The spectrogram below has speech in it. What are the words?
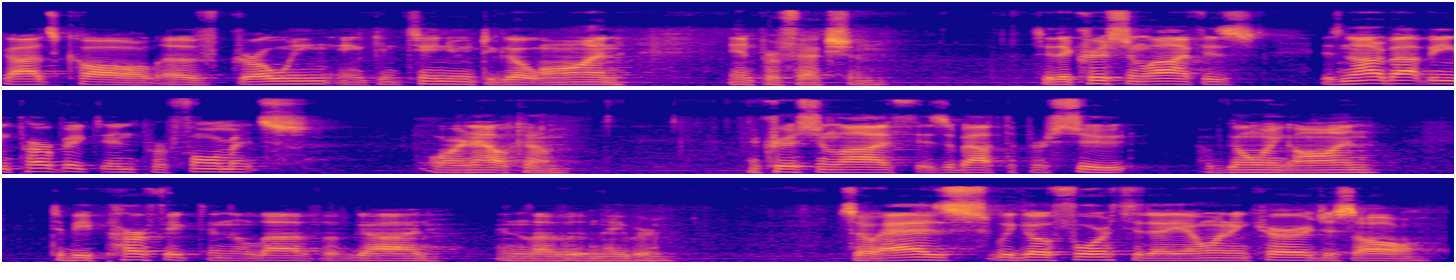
God's call of growing and continuing to go on in perfection. See, the Christian life is, is not about being perfect in performance or an outcome. The Christian life is about the pursuit of going on to be perfect in the love of God and love of neighbor. So, as we go forth today, I want to encourage us all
